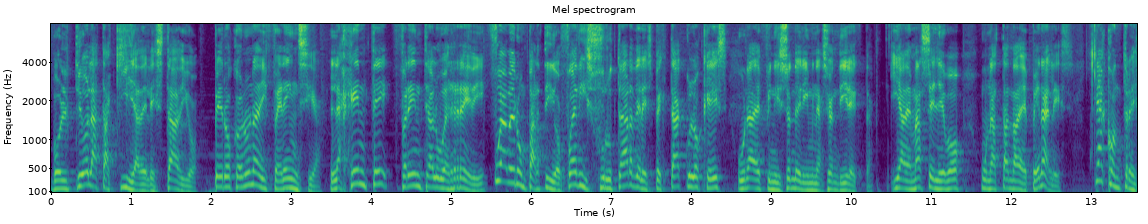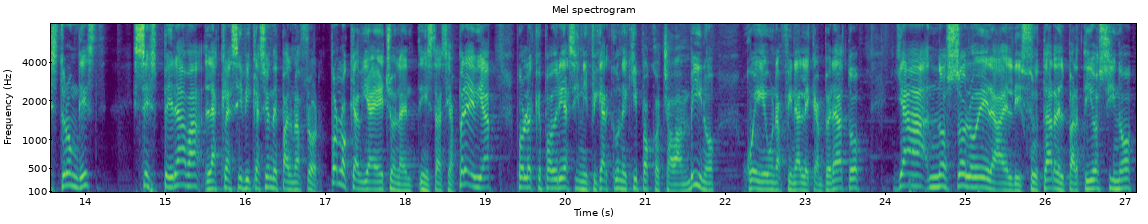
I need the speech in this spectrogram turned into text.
volteó la taquilla del estadio, pero con una diferencia. La gente frente al West Ready fue a ver un partido, fue a disfrutar del espectáculo que es una definición de eliminación directa. Y además se llevó una tanda de penales. Ya contra Strongest se esperaba la clasificación de Palmaflor, por lo que había hecho en la instancia previa, por lo que podría significar que un equipo cochabambino juegue una final de campeonato. Ya no solo era el disfrutar del partido, sino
